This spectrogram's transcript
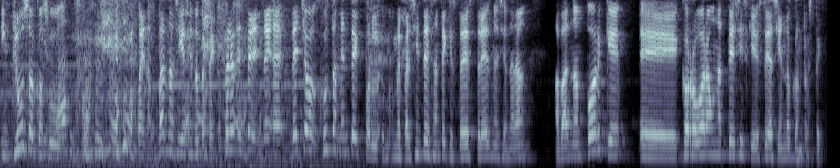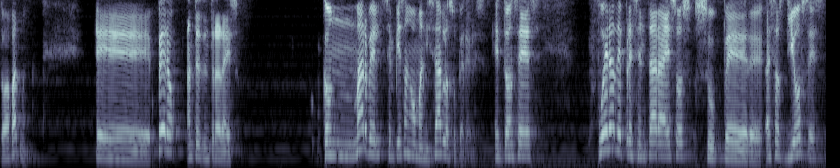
incluso con su... Bueno, Batman sigue siendo perfecto. Pero esperen, de, eh, de hecho, justamente por, me pareció interesante que ustedes tres mencionaran a Batman porque eh, corrobora una tesis que yo estoy haciendo con respecto a Batman. Eh, pero, antes de entrar a eso, con Marvel se empiezan a humanizar los superhéroes. Entonces, fuera de presentar a esos super, a esos dioses,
